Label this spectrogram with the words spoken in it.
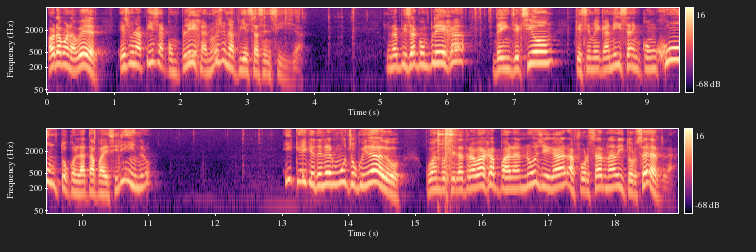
ahora van a ver, es una pieza compleja, no es una pieza sencilla. Es una pieza compleja de inyección que se mecaniza en conjunto con la tapa de cilindro y que hay que tener mucho cuidado cuando se la trabaja para no llegar a forzar nada y torcerla.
